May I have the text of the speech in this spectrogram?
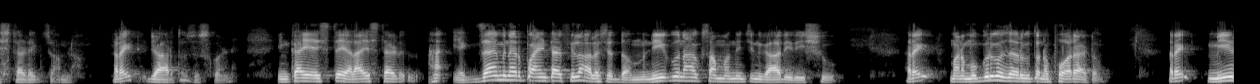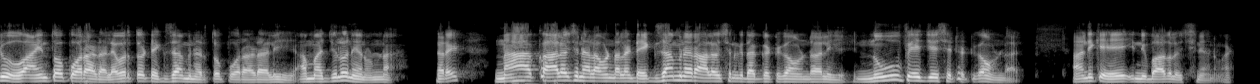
ఇస్తాడు ఎగ్జామ్లో రైట్? జాగ్రత్త చూసుకోండి. ఇంకా వేస్తే ఎలా ఇస్తాడు ఎగ్జామినర్ పాయింట్ ఆఫ్ వ్యూలో ఆలోచిద్దాం. నీకు నాకు సంబంధించింది కాదు ఇది ఇష్యూ. రైట్? మన ముగ్గురుగా జరుగుతున్న పోరాటం. రైట్? మీరు ఆయనతో పోరాడాలి ఎవరితోటి? ఎగ్జామినర్తో పోరాడాలి. ఆ మధ్యలో నేనున్నా. రైట్? నాకు ఆలోచన ఎలా ఉండాలంటే ఎగ్జామినర్ ఆలోచనకు తగ్గట్టుగా ఉండాలి. నువ్వు ఫేస్ చేసేటట్టుగా ఉండాలి. అందుకే ఇన్ని బాధలు వచ్చినాయి అనమాట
